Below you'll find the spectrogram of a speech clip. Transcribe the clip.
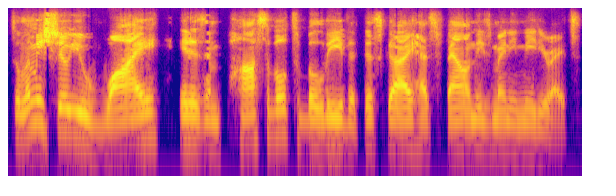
So let me show you why it is impossible to believe that this guy has found these many meteorites.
